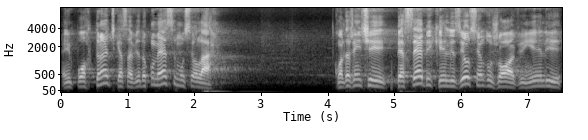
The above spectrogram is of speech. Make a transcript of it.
é importante que essa vida comece no seu lar. Quando a gente percebe que Eliseu, sendo jovem, ele,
